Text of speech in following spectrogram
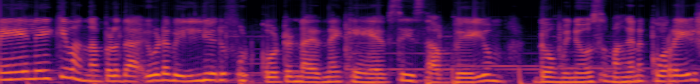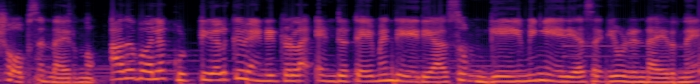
മേലേക്ക് വന്നപ്പോൾ ഇവിടെ വലിയൊരു ഫുഡ് കോർട്ട് ഉണ്ടായിരുന്നേ കെ എഫ് സി സബ്വേയും ഡൊമിനോസും അങ്ങനെ കുറെ ഷോപ്സ് ഉണ്ടായിരുന്നു. അതുപോലെ കുട്ടികൾക്ക് വേണ്ടിയിട്ടുള്ള എന്റർടൈൻമെന്റ് ഏരിയാസും ഗെയിമിംഗ് ഏരിയാസ് ഒക്കെ ഇവിടെ ഉണ്ടായിരുന്നേ.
